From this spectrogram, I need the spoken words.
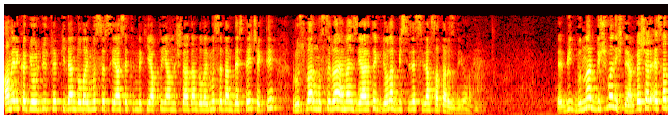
Amerika gördüğü tepkiden dolayı Mısır siyasetindeki yaptığı yanlışlardan dolayı Mısır'dan desteği çekti. Ruslar Mısır'a hemen ziyarete gidiyorlar. Biz size silah satarız diyorlar. E, bunlar düşman işte yani. Beşar Esad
